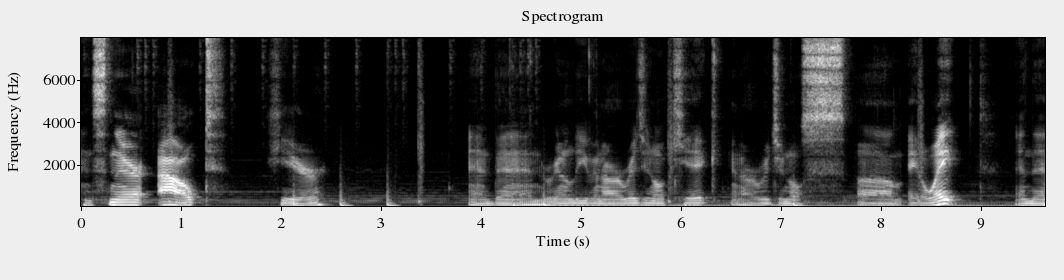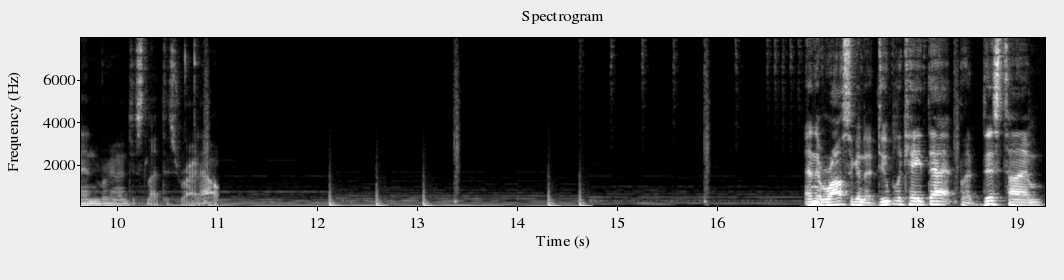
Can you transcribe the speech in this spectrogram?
and snare out here. And then we're gonna leave in our original kick and our original um, 808. And then we're gonna just let this ride out. And then we're also gonna duplicate that, but this time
